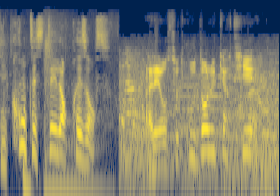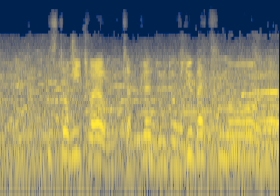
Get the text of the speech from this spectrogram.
qu'ils contestaient leur présence. Allez, on se trouve dans le quartier historique, tu vois, où tu as plein de, de vieux bâtiments euh,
